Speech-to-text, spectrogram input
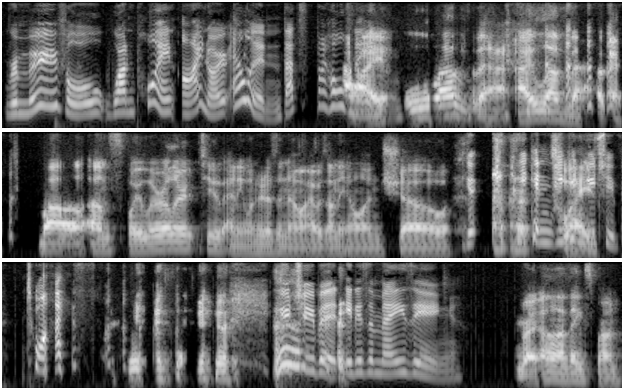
removal, one point, I know Ellen. That's my whole thing. I love that. I love that. Okay. Well, um, spoiler alert to anyone who doesn't know, I was on the Ellen show. You, you can you can YouTube twice. YouTube it. It is amazing. Right. Oh, thanks, Bron.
